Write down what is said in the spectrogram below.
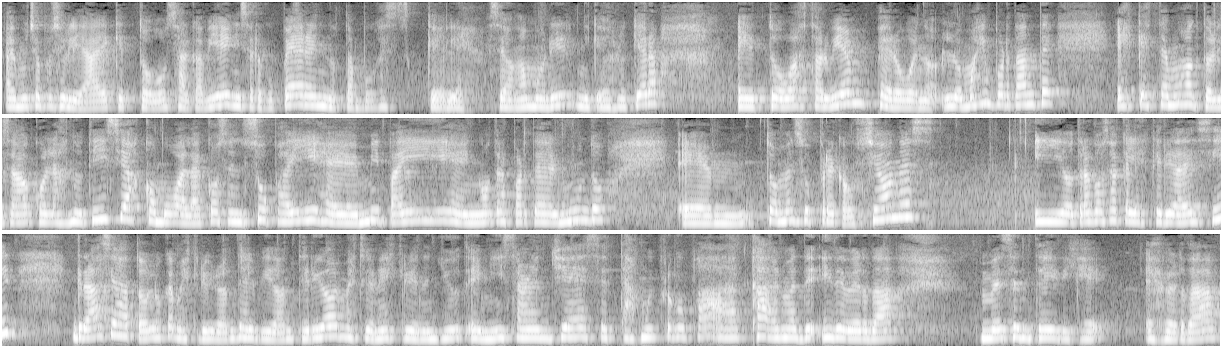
hay mucha posibilidad de que todo salga bien y se recuperen, no tampoco es que se van a morir ni que Dios lo quiera, eh, todo va a estar bien, pero bueno, lo más importante es que estemos actualizados con las noticias, cómo va la cosa en su país, en mi país, en otras partes del mundo. Em, tomen sus precauciones. Y otra cosa que les quería decir, gracias a todos los que me escribieron del video anterior, me estuvieron escribiendo en, Instagram, Jess, estás muy preocupada, cálmate, y de verdad me senté y dije, es verdad,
